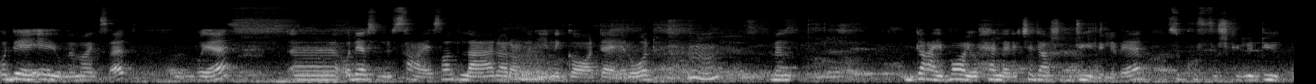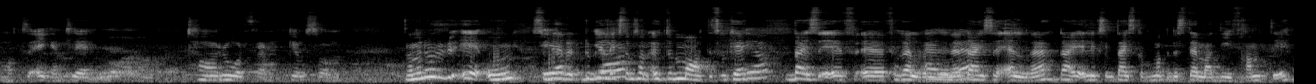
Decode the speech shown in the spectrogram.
og det er jo med mindset å gjøre. Uh, og det som du sier, sant? lærerne dine ga deg råd. Men de var jo heller ikke der som du ville være, så hvorfor skulle du på en måte egentlig ta råd fra noen som Ja, men når du er ung, så blir det, du blir Ja. liksom sånn automatisk ok? Ja. De som er eh, foreldrene dine, de som er eldre, de, liksom, de skal på en måte bestemme din framtid.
